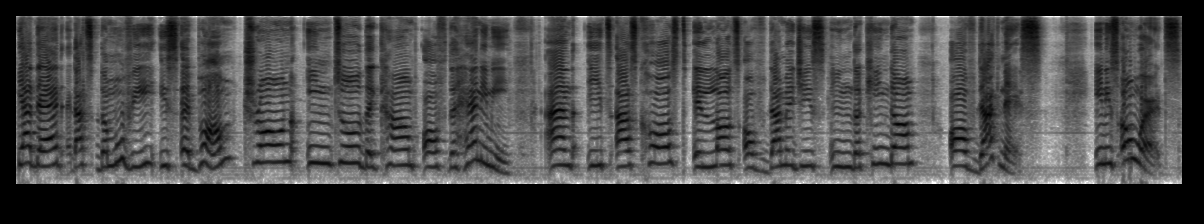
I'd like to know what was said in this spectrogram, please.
He added that the movie is a bomb thrown into the camp of the enemy and it has caused a lot of damages in the kingdom of darkness. In his own words,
